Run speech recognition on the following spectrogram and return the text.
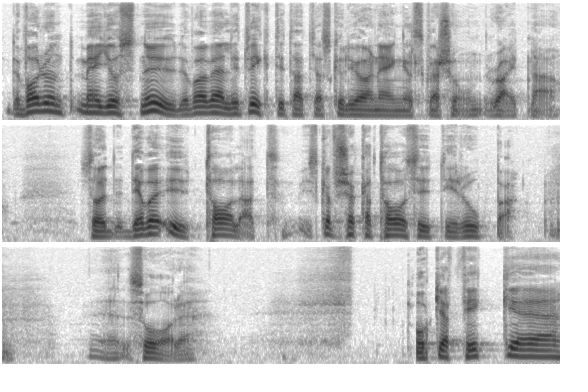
Det var runt med just nu, det var väldigt viktigt att jag skulle göra en engelsk version right now. Så det var uttalat, vi ska försöka ta oss ut i Europa. Eh, så var det. Och jag fick eh,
